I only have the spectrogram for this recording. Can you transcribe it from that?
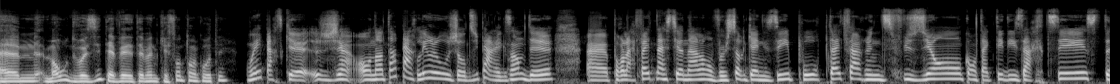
Euh, Maude, vas-y, tu avais, une question de ton côté? Oui, parce que on entend parler aujourd'hui, par exemple, de euh, pour la fête nationale, on veut s'organiser pour peut-être faire une diffusion, contacter des artistes.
